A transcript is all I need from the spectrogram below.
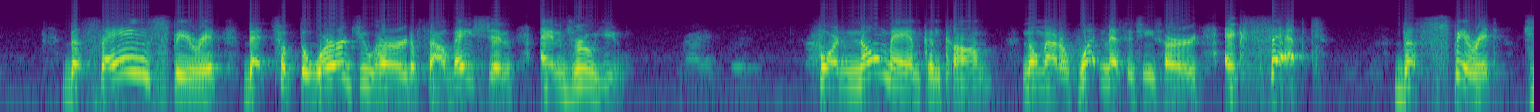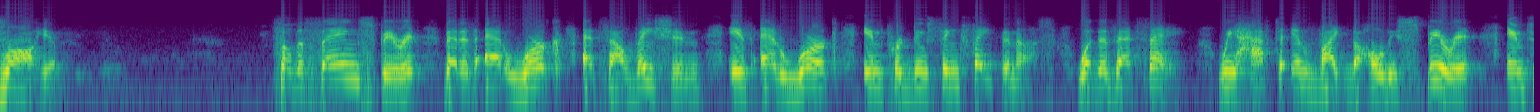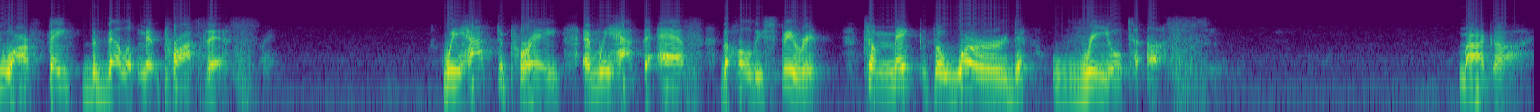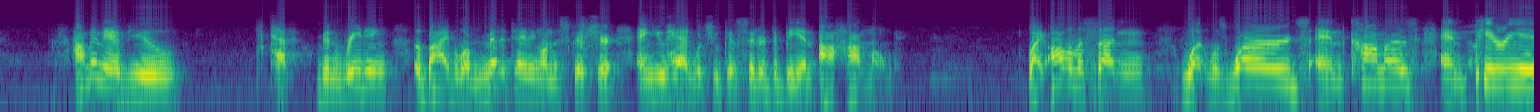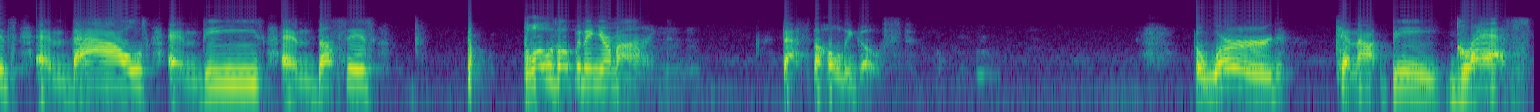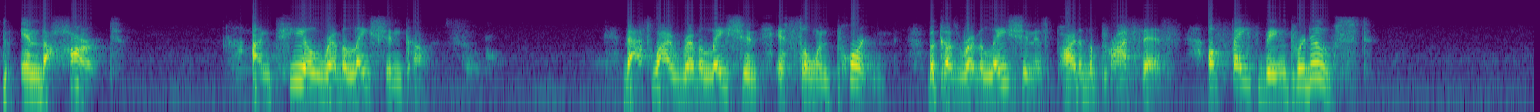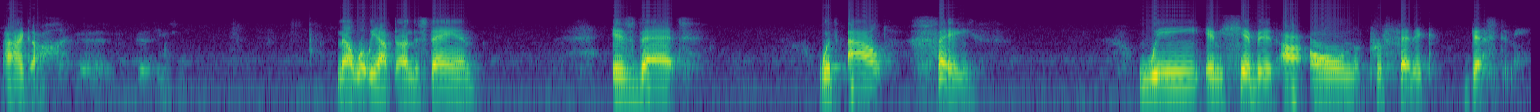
The same Spirit that took the word you heard of salvation and drew you. For no man can come, no matter what message he's heard, except the Spirit draw him. So the same Spirit that is at work at salvation is at work in producing faith in us. What does that say? We have to invite the Holy Spirit into our faith development process. We have to pray and we have to ask the Holy Spirit to make the Word real to us. My God. How many of you have been reading the Bible or meditating on the Scripture and you had what you considered to be an aha moment? Like all of a sudden, what was words and commas and periods and thous and these and thuses blows open in your mind. That's the Holy Ghost. The Word cannot be grasped in the heart until revelation comes. That's why revelation is so important because revelation is part of the process of faith being produced. My God. Good, good Now, what we have to understand is that without faith, we inhibit our own prophetic destiny.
